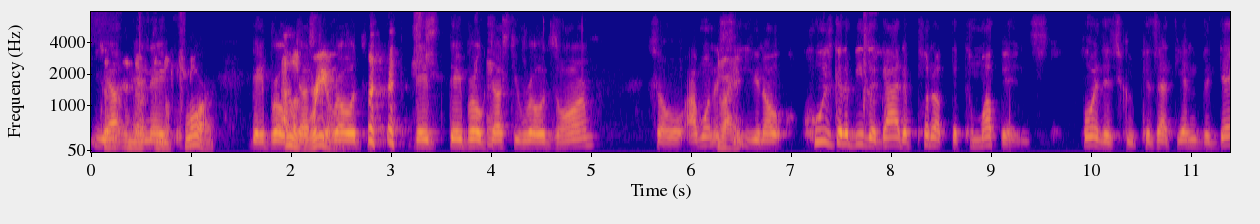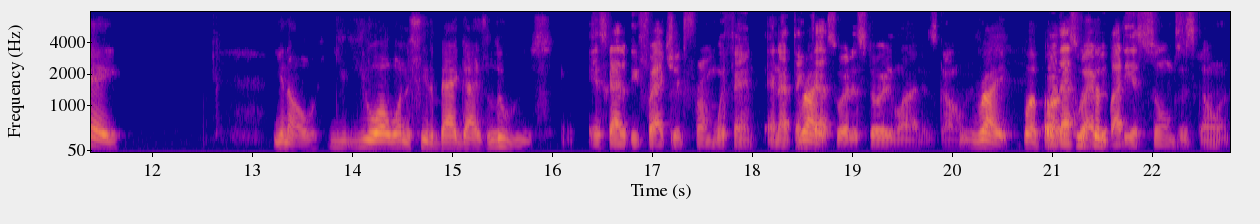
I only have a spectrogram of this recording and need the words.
Yep, in, the, and in the floor. they broke Dusty real. Rhodes. They they broke Dusty Rhodes' arm. So I want to see, you know, who's going to be the guy to put up the comeuppance for this group? Because at the end of the day, you know, you, you all want to see the bad guys lose, It's got to be fractured from within, and I think Right. that's where the storyline is going. right? But, or that's who's where gonna- everybody assumes it's going.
